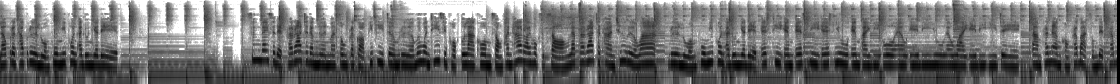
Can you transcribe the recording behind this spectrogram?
แล้วประทับเรือหลวงภูมิพลอดุลยเดช ได้เสด็จพระราชดำเนินมาทรงประกอบพิธีเจิมเรือเมื่อวันที่ 16 ตุลาคม 2562 และพระราชทานชื่อเรือว่า เรือหลวงภูมิพลอดุลยเดช STMSBSUMIBOLADULYADEJ ตามพระนามของพระบาทสมเด็จพระบ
